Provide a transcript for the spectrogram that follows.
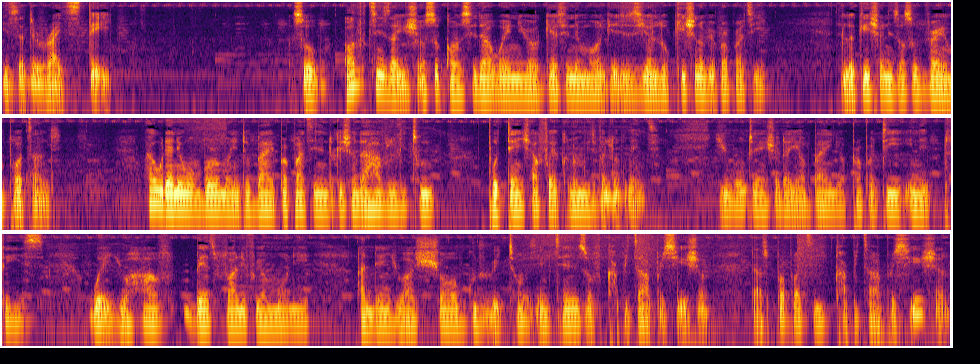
is at the right state so other things that you should also consider when you're getting a mortgage is your location of your property. The location is also very important. Why would anyone borrow money to buy a property in a location that have little potential for economic development. You want to ensure that you're buying your property in a place where you have best value for your money and then you are sure of good returns in terms of capital appreciation. That's property capital appreciation.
